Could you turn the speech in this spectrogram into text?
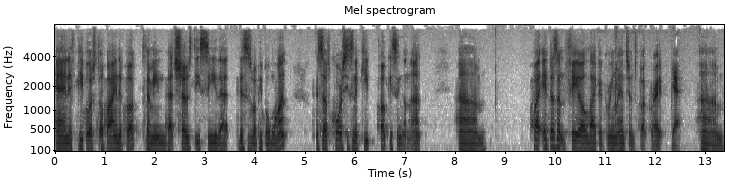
and if people are still buying the book, I mean that shows DC that this is what people want, and so of course he's going to keep focusing on that. Um, but it doesn't feel like a Green Lantern's book, right? Yeah. Um,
